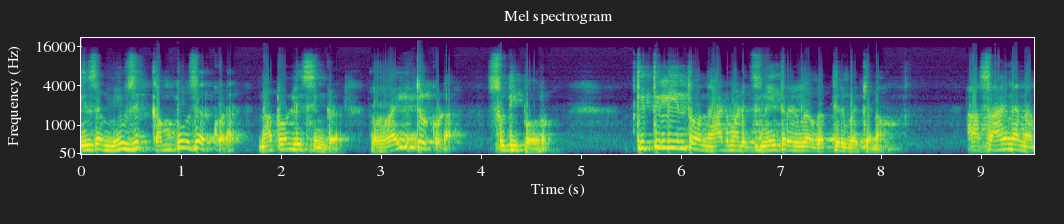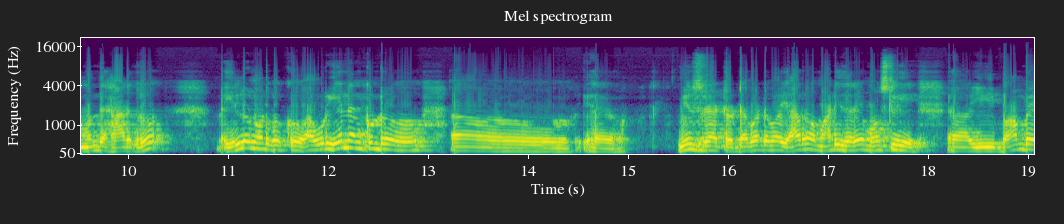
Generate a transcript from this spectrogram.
ಈಸ್ ಅ ಮ್ಯೂಸಿಕ್ ಕಂಪೋಸರ್ ಕೂಡ. ನಾಟ್ ಓನ್ಲಿ ಸಿಂಗರ್ ರೈಟರ್ ಕೂಡ ಸುದೀಪ್ ಅವರು. ತಿತ್ತಿಲಿ ಅಂತ ಒಂದು ಹಾಡು ಮಾಡಿದ ಸ್ನೇಹಿತರೆಲ್ಲ ಗೊತ್ತಿರ್ಬೇಕೇನೋ. ಆ ಸಾಂಗ್ನ ನನ್ನ ಮುಂದೆ ಹಾಡಿದ್ರು. ಎಲ್ಲೂ ನೋಡ್ಬೇಕು, ಅವ್ರು ಏನು ಅನ್ಕೊಂಡ್ರು ಮ್ಯೂಸ್ ಡೈರೆಕ್ಟರ್, ಡಬ ಡಬ ಯಾರೋ ಮಾಡಿದ್ದಾರೆ ಮೋಸ್ಟ್ಲಿ ಈ ಬಾಂಬೆ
